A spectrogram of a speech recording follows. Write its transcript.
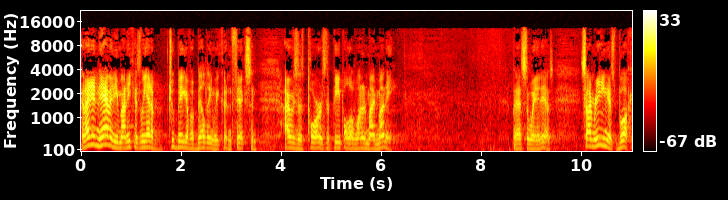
And I didn't have any money because we had a too big of a building we couldn't fix, and I was as poor as the people that wanted my money. But that's the way it is. So I'm reading this book.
